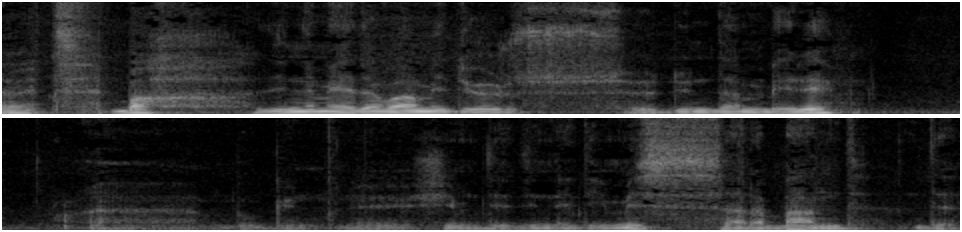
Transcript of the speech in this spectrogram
Evet, Bach dinlemeye devam ediyoruz. Dünden beri bugün şimdi dinlediğimiz Saraband'dı.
